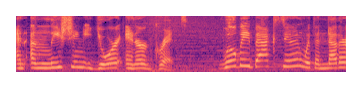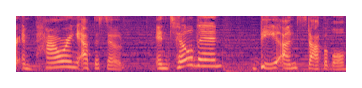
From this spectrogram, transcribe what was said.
and unleashing your inner grit. We'll be back soon with another empowering episode. Until then, be unstoppable.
